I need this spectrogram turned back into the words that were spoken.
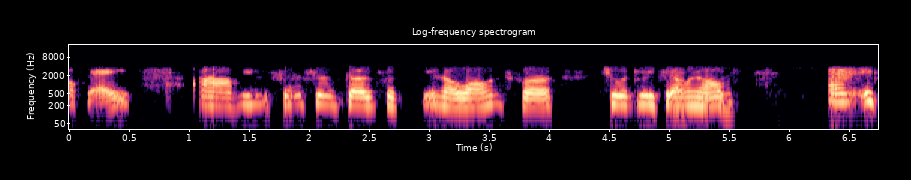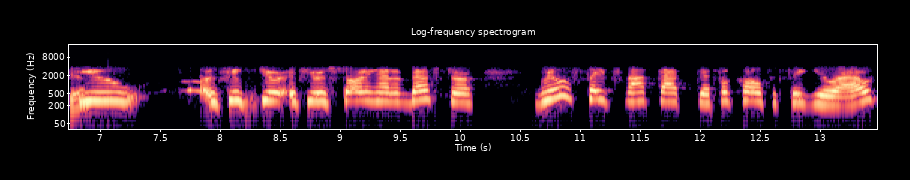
Okay, um, you Citizens does you know loans for two and three family Absolutely. homes, and if Yeah. you if you're if you're starting an investor, real estate's not that difficult to figure out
